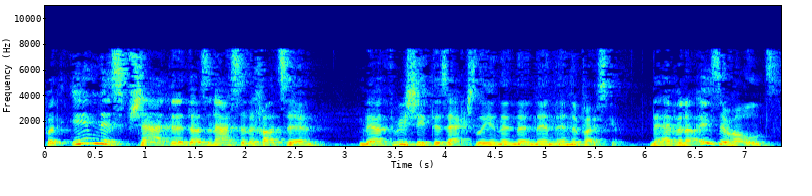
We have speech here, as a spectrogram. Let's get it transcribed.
But in this pshat that it doesn't ask the chatzir, there are three shittas actually in the in, in, in the Parskim. The Evan Ezer holds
